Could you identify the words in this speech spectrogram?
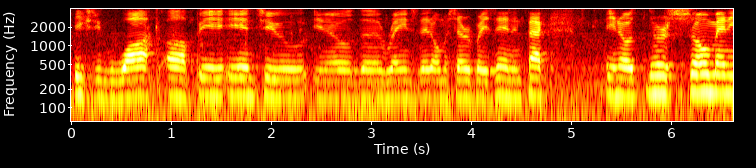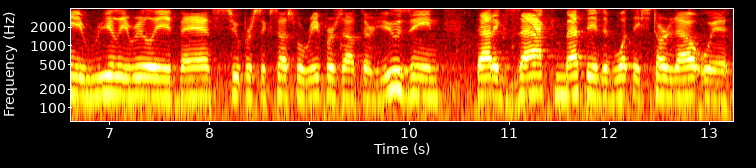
You can walk up into, you know, the range that almost everybody's in. In fact, you know, there's so many really, really advanced, super successful reefers out there using that exact method of what they started out with,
